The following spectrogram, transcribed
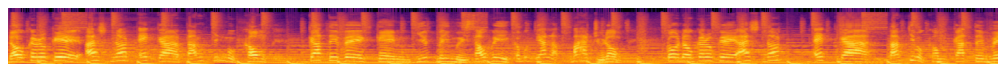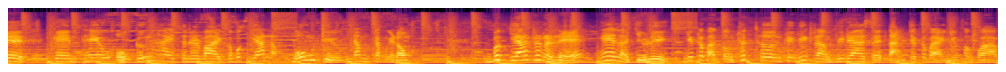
Đầu karaoke Asnot SK8910 KTV kèm USB 16GB có mức giá là 3 triệu đồng. Còn đầu karaoke Asnot SK8910 KTV kèm theo ổ cứng 2TB có mức giá là 4 triệu 500 ngàn đồng. Mức giá rất là rẻ, nghe là chịu liền Nhưng các bạn còn thích hơn khi biết rằng Vida sẽ tặng cho các bạn những phần quà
